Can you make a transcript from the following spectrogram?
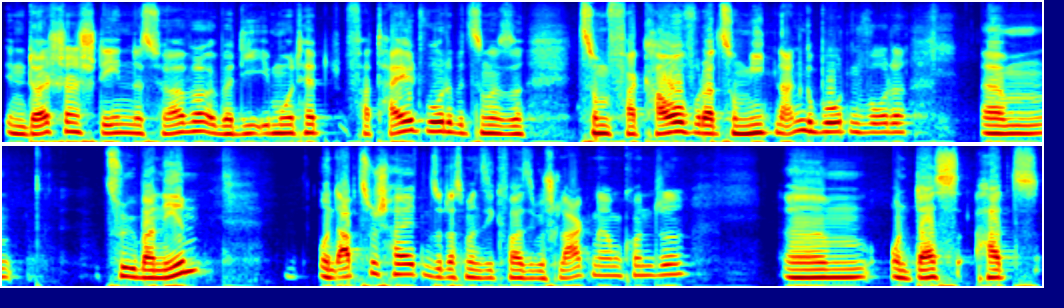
in Deutschland stehende Server, über die Emotet verteilt wurde, beziehungsweise zum Verkauf oder zum Mieten angeboten wurde, ähm, zu übernehmen und abzuschalten, sodass man sie quasi beschlagnahmen konnte. Ähm, und das hat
